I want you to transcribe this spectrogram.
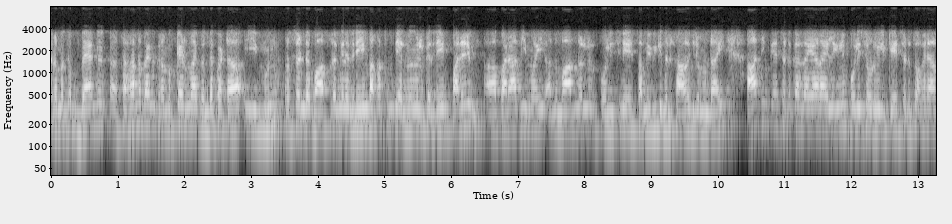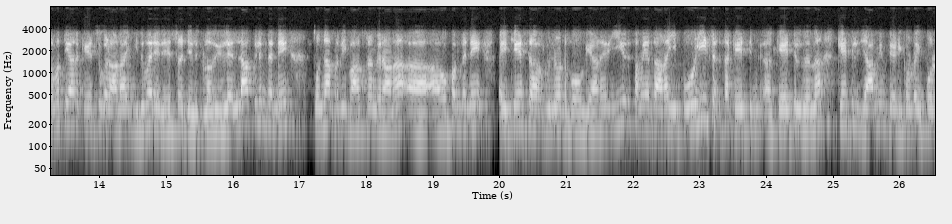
ക്രമ ബാങ്ക് സഹകരണ ബാങ്ക് ക്രമക്കേടുമായി ബന്ധപ്പെട്ട ഈ മുൻ പ്രസിഡന്റ് ബാസുരംഗനെതിരെയും ഭരണസമിതി അംഗങ്ങൾക്കെതിരെയും പലരും പരാതിയുമായി അന്ന് മാർനല്ലൂർ പോലീസിനെ സമീപിക്കുന്ന ഒരു സാഹചര്യമുണ്ടായി. ആദ്യം കേസെടുക്കാൻ തയ്യാറായില്ലെങ്കിലും പോലീസ് ഒടുവിൽ കേസെടുത്തു. അങ്ങനെ അറുപത്തിയാറ് കേസുകളാണ് ഇതുവരെ രജിസ്റ്റർ ചെയ്തിട്ടുള്ളത്. ഇതിലെല്ലാത്തിലും തന്നെ ഒന്നാം പ്രതി ബാസുരംഗനാണ്. ഒപ്പം തന്നെ ഈ കേസ് മുന്നോട്ട് പോവുകയാണ്. ഈ ഒരു സമയത്താണ് ഈ പോലീസ് എടുത്ത കേസിൽ കേസിൽ നിന്ന് കേസിൽ ജാമ്യം തേടിക്കൊണ്ട് ഇപ്പോൾ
